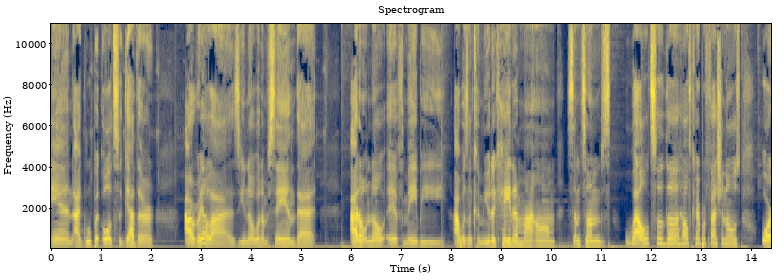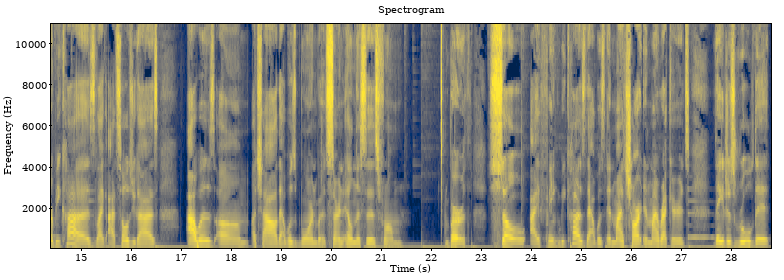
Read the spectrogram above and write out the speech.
and I group it all together, I realize, you know what I'm saying, that I don't know if maybe I wasn't communicating my um symptoms well to the healthcare professionals or because like I told you guys, I was um a child that was born with certain illnesses from birth. So I think because that was in my chart, in my records, they just ruled it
